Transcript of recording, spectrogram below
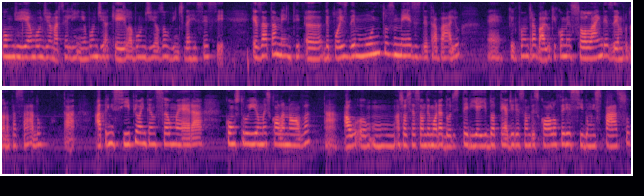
Bom dia, bom dia Marcelinho, bom dia Keila, bom dia aos ouvintes da RCC. Exatamente, uh, depois de muitos meses de trabalho, é, que foi um trabalho que começou lá em dezembro do ano passado, tá? A princípio a intenção era construir uma escola nova Tá? A, Associação de Moradores teria ido até a direção da escola, oferecido um espaço,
